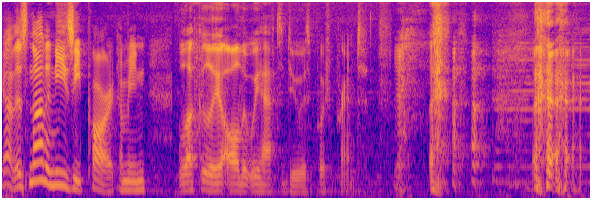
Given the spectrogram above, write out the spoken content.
Yeah, that's not an easy part. I mean, luckily, all that we have to do is push print.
